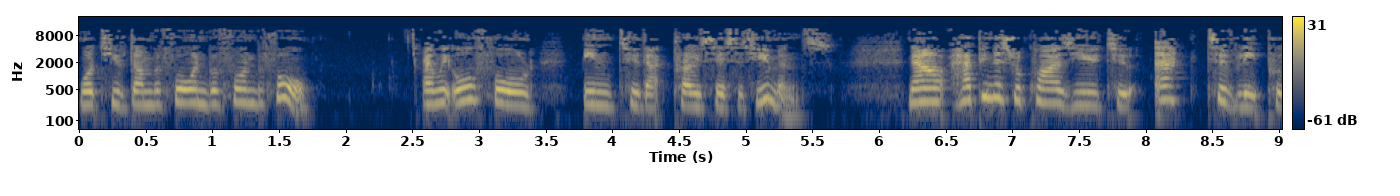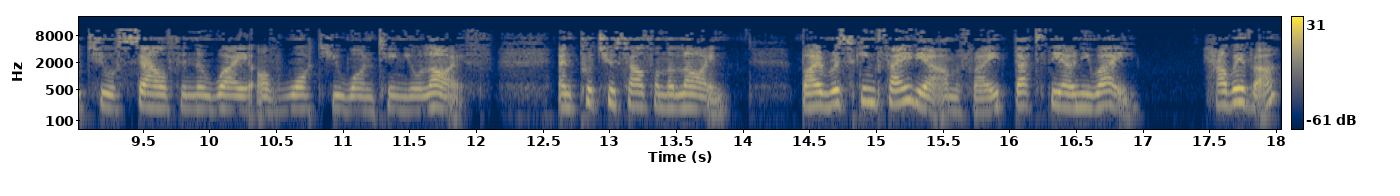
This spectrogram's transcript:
what you've done before and before and before. And we all fall into that process as humans. Now, happiness requires you to actively put yourself in the way of what you want in your life and put yourself on the line by risking failure, I'm afraid. That's the only way. However,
